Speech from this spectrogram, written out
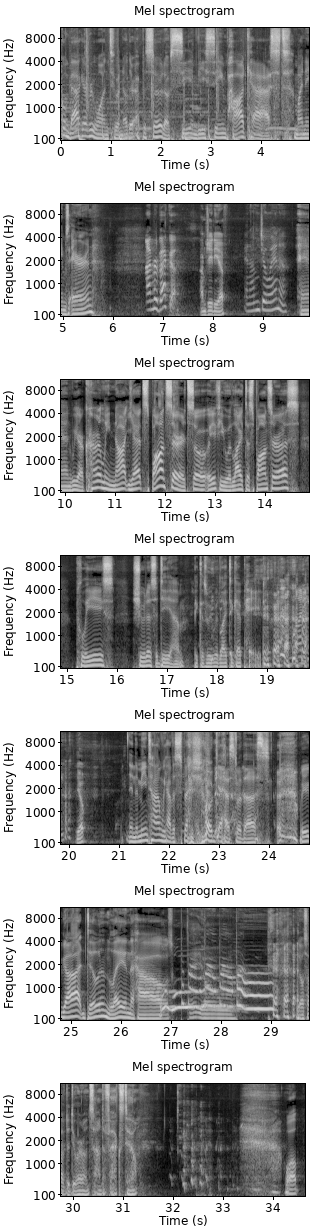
Welcome back, everyone, to another episode of CMB Scene Podcast. My name's Aaron, I'm Rebecca. I'm JDF. And I'm Joanna. and we are currently not yet sponsored. So if you would like to sponsor us, please shoot us a DM because we would like to get paid. Money. Yep. In the meantime, we have a special guest with us. We've got Dillon Le in the house. we also have to do our own sound effects too. well,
